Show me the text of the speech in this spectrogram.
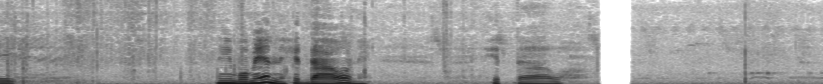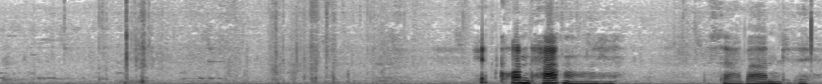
ย นี่โมแมนนี่เห็ดดาวนี่เห็ดดาวเห็ดค่อนทักนี่ภาษาบ้านก็ได้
